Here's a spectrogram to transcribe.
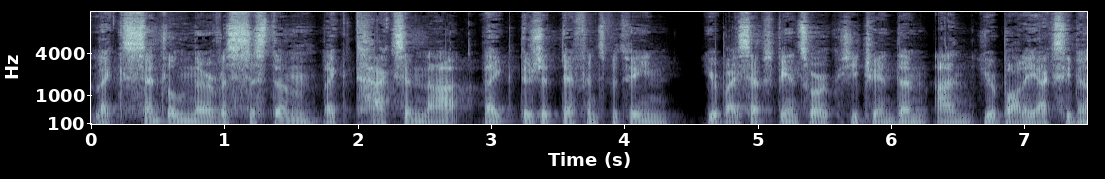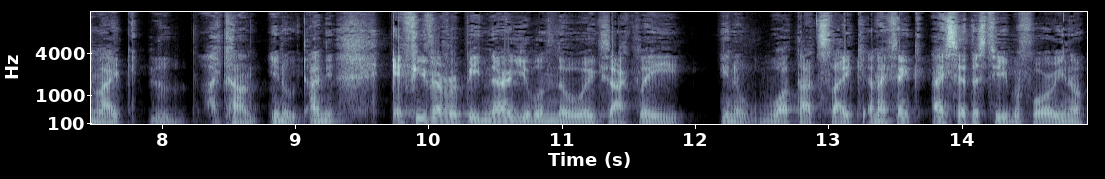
like central nervous system, like taxing that, like there's a difference between your biceps being sore because you trained them and your body actually being like, I can't, you know, and if you've ever been there, you will know exactly, you know, what that's like. And I think I said this to you before, you know,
